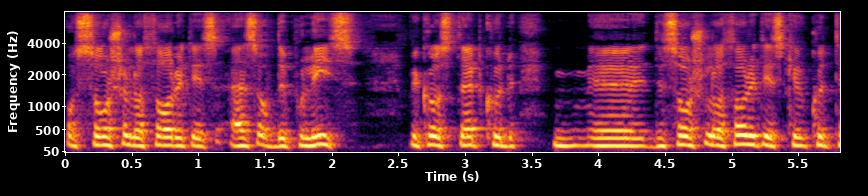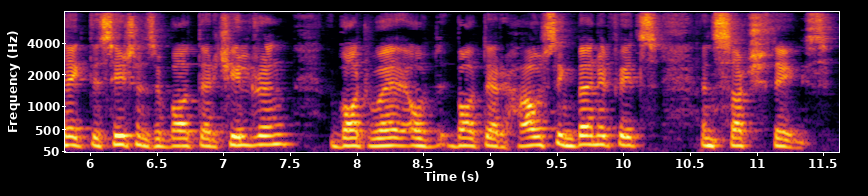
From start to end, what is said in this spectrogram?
of social authorities as of the police because that could uh, the social authorities could, could, take decisions about their children, about where about their housing benefits and such things.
